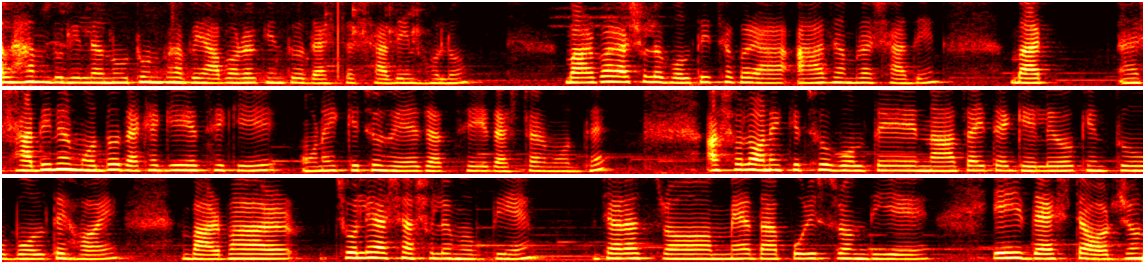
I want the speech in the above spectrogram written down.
আলহামদুলিল্লাহ, নতুনভাবে আবারও কিন্তু দেশটা স্বাধীন হলো। বারবার আসলে বলতে ইচ্ছা করে আজ আমরা স্বাধীন, বাট স্বাধীনের মধ্যেও দেখা গিয়েছে কি অনেক কিছু হয়ে যাচ্ছে এই দেশটার মধ্যে। আসলে অনেক কিছু বলতে না চাইতে গেলেও কিন্তু বলতে হয়। বারবার চলে আসে আসলে মুখ দিয়ে। যারা শ্রম, মেধা, পরিশ্রম দিয়ে এই দেশটা অর্জন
